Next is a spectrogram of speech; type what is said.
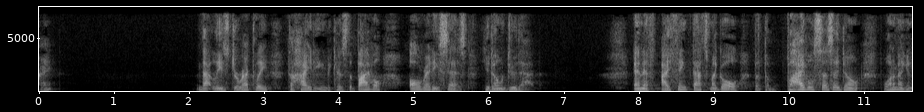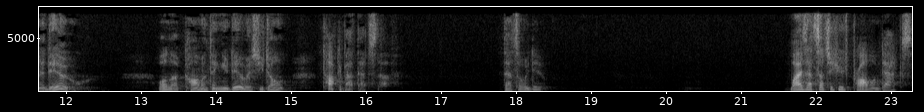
Right? And that leads directly to hiding because the Bible already says you don't do that. And if I think that's my goal, but the Bible says I don't, what am I going to do? Well, the common thing you do is you don't talk about that stuff. That's what we do. Why is that such a huge problem, Dax?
